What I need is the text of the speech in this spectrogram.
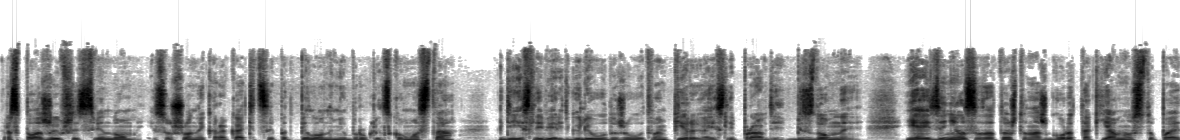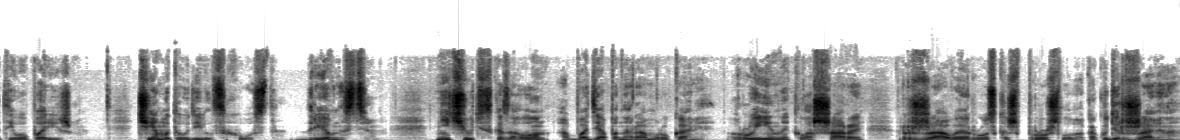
Расположившись с вином и сушеной каракатицей под пилонами Бруклинского моста, где, если верить Голливуду, живут вампиры, а если правде, бездомные, я извинился за то, что наш город так явно уступает его Парижу. Чем это удивился хвост? Древностью. «Ничуть», — сказал он, обводя панораму руками. «Руины, клошары, ржавая роскошь прошлого, как у Державина».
